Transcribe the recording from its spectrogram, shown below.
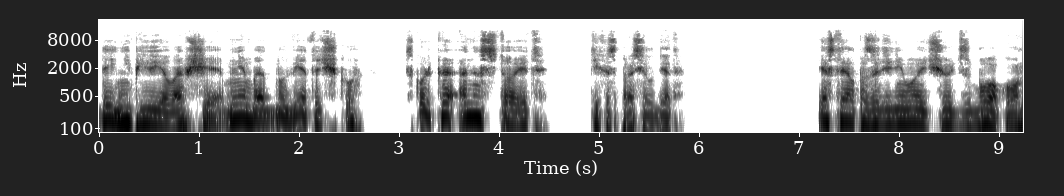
да и не пью я вообще. Мне бы одну веточку. Сколько она стоит? — тихо спросил дед. Я стоял позади него и чуть сбоку.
